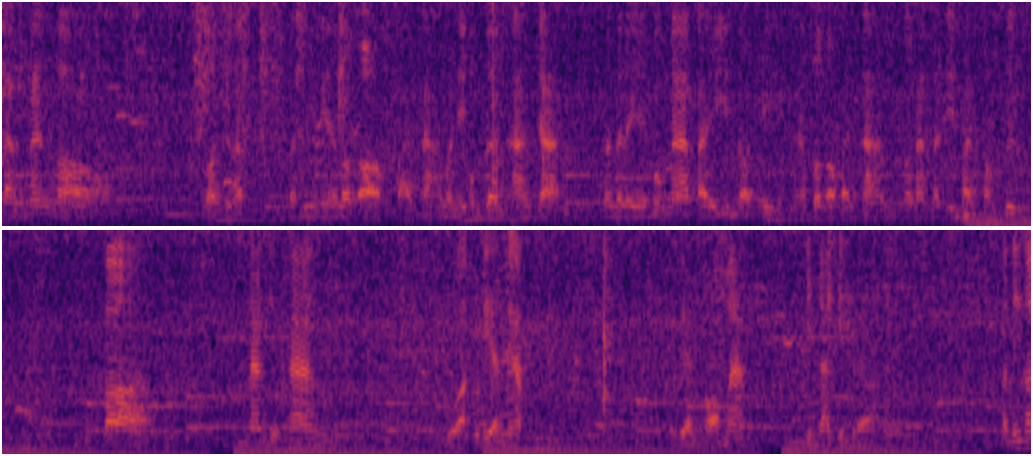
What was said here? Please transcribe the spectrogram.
ำลังนั่งรอรถอยู่ครับวันนี้เนี่ยรถออกบ่ายสามวันนี้ผมเดินทางจากมันทะเลมุ่งหน้าไปอินดอร์จีนะครับรถออกบ่ายสามเขานัดมาที่บ่ายสองครึ่งก็นั่งอยู่ข้างหัวทุเรียนนะครับทุเรียนหอมมากกินได้กินไปแล้วตอนนี้ก็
